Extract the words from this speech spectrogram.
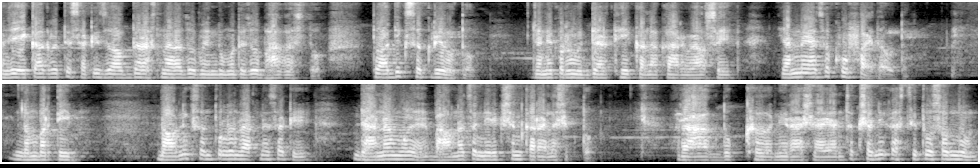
म्हणजे एकाग्रतेसाठी जबाबदार असणारा जो मेंदूमध्ये जो भाग असतो तो अधिक सक्रिय होतो. जेणेकरून विद्यार्थी कलाकार व्यावसायिक यांना याचा खूप फायदा होतो. नंबर तीन भावनिक संतुलन राखण्यासाठी ध्यानामुळे भावनाचं निरीक्षण करायला शिकतो. राग दुःख निराशा यांचं क्षणिक अस्तित्व समजून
